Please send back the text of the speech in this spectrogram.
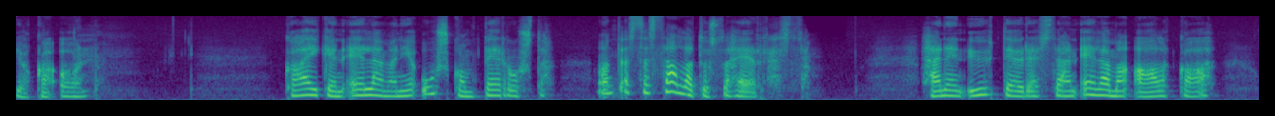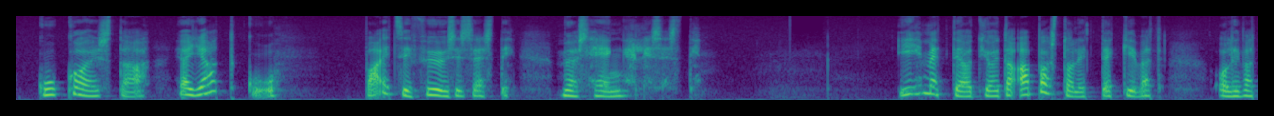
joka on. Kaiken elämän ja uskon perusta on tässä salatussa Herrassa. Hänen yhteydessään elämä alkaa, kukoistaa ja jatkuu, paitsi fyysisesti, myös hengellisesti. Ihmetteot, joita apostolit tekivät, olivat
